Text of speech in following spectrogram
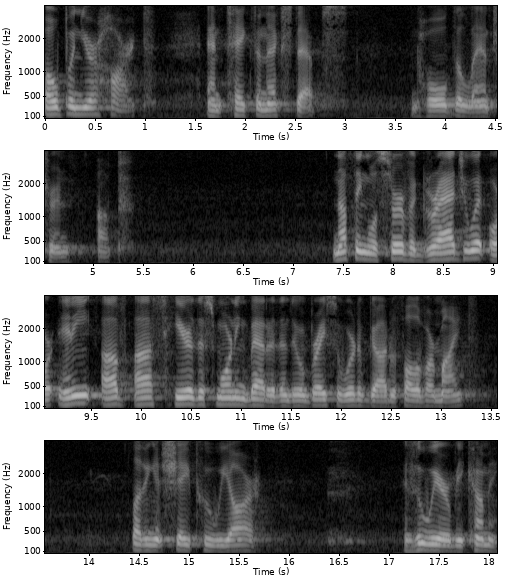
open your heart, and take the next steps and hold the lantern up. Nothing will serve a graduate or any of us here this morning better than to embrace the Word of God with all of our might, letting it shape who we are and who we are becoming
